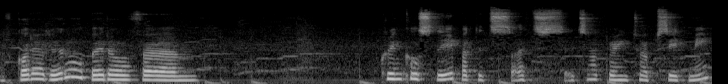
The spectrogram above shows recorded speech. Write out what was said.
I've got a little bit of um, crinkles there, but it's it's it's not going to upset me.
